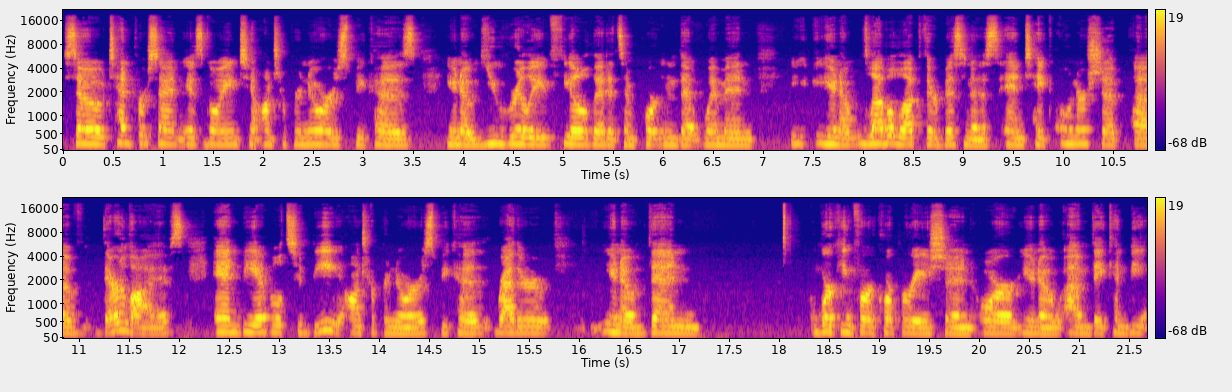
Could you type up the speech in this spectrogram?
So 10% is going to entrepreneurs because, you know, you really feel that it's important that women, you know, level up their business and take ownership of their lives and be able to be entrepreneurs because rather, you know, than working for a corporation or you know um, they can be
